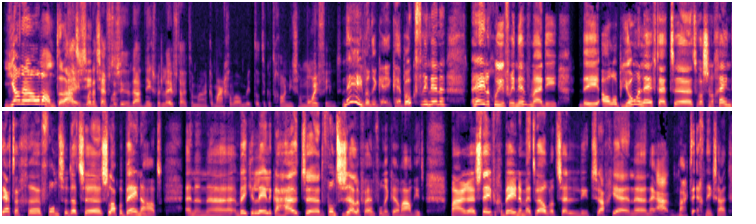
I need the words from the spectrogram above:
Jan en Alleman te laten Nee, zien. maar dat heeft maar. dus inderdaad niks met leeftijd te maken. Maar gewoon met dat ik het gewoon niet zo mooi vind. Nee, want ik, ik heb ook vriendinnen. Een hele goede vriendin van mij die, die al op jonge leeftijd, eh toen was ze nog geen dertig, eh vond ze dat ze slappe benen had. En een, eh, een beetje lelijke huid. dat vond ze zelf, hè? vond ik helemaal niet. Maar stevige benen met wel wat cellulite zag je. En nou ja, het maakte echt niks uit.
